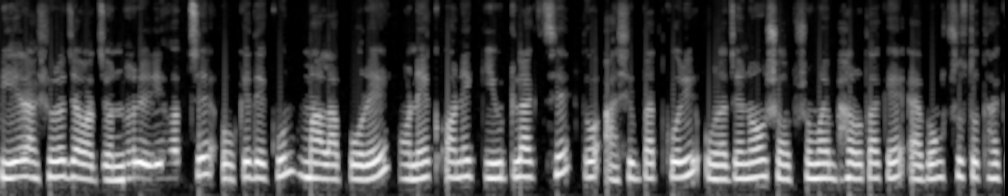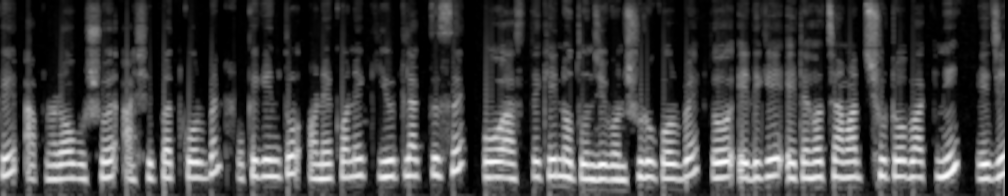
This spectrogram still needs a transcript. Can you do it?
বিয়ের আসরে যাওয়ার জন্য রেডি হচ্ছে। ওকে দেখুন, মালা পরে অনেক অনেক কিউট লাগছে। তো আশীর্বাদ করি ওরা যেন সব সময় ভালো থাকে এবং সুস্থ থাকে। আপনারা অবশ্যই আশীর্বাদ করবেন। ওকে কিন্তু অনেক অনেক কিউট লাগতেছে। ও আজ থেকে নতুন জীবন শুরু করবে। তো এদিকে এটা হচ্ছে আমার ছোট বাকনি এই যে,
